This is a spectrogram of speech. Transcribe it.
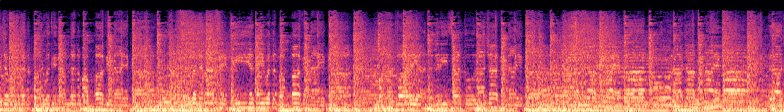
गजवंदन पार्वती नंदन, बाप्पा विनायका। सर्वजनार्थे प्रिय दैवत, बाप्पा विनायका। महाद्वारया नगरी सा राजा विनायका। राजा विनायका, तू राजा विनायका। राजा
